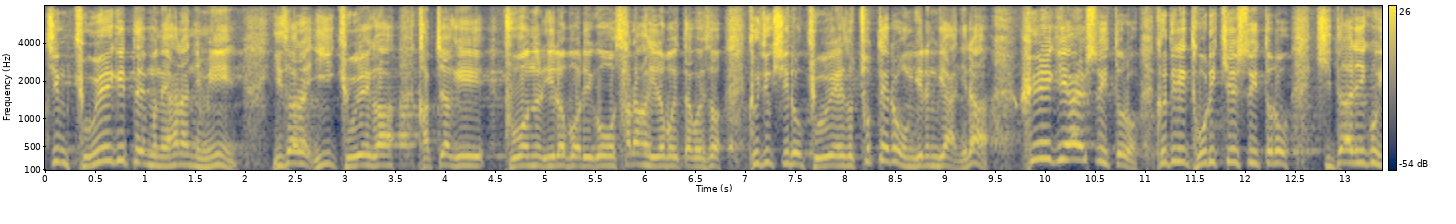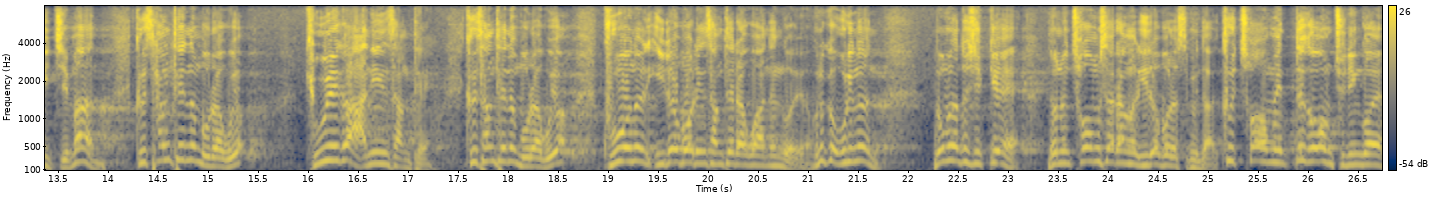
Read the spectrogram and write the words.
지금 교회이기 때문에 하나님이 이 사람 이 교회가 갑자기 구원을 잃어버리고 사랑을 잃어버렸다고 해서 그 즉시로 교회에서 촛대를 옮기는 게 아니라 회개할 수 있도록 그들이 돌이킬 수 있도록 기다리고 있지만 그 상태는 뭐라고요? 교회가 아닌 상태. 그 상태는 뭐라고요? 구원을 잃어버린 상태라고 하는 거예요. 그러니까 우리는 너무나도 쉽게 너는 처음 사랑을 잃어버렸습니다. 그 처음에 뜨거운 주님과의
